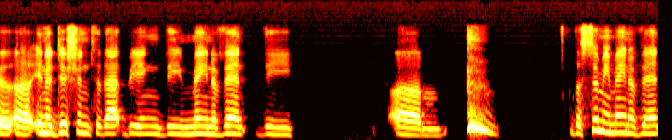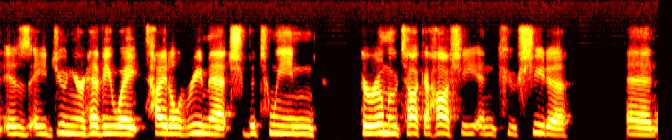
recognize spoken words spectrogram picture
Uh, in addition to that being the main event, the um, the semi-main event is a junior heavyweight title rematch between Hiromu Takahashi and Kushida, and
